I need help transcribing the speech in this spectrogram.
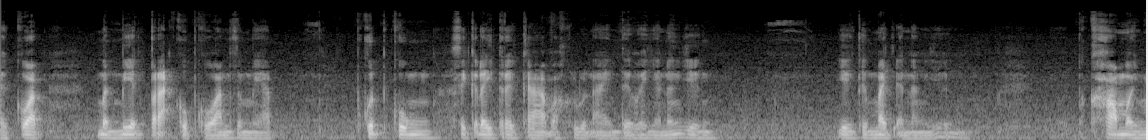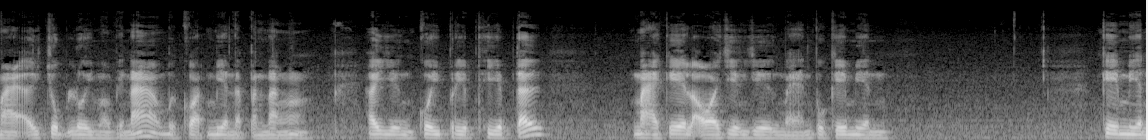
ដែលគាត់មិនមានប្រាក់គ្រប់គ្រាន់សម្រាប់គុតគង់សេចក្តីត្រូវការរបស់ខ្លួនឯងទៅវិញអាហ្នឹងយើងយើងធ្វើម៉េចអាហ្នឹងយើងបខំឲ្យម៉ែឲ្យជប់លុយមកពីណាបើគាត់មានតែប៉ុណ្ណឹងហើយយើងអង្គុយប្រៀបធៀបទៅម៉ែគេល្អជាងយើងមែនពួកគេមានគេមាន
